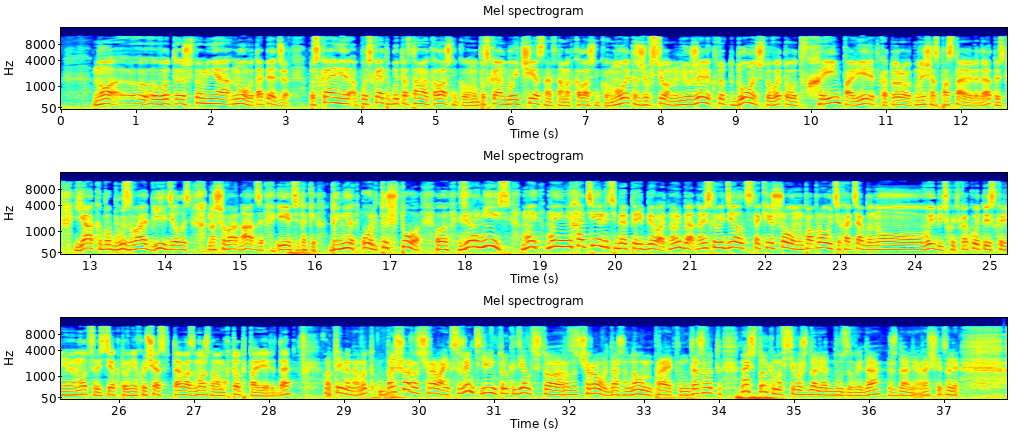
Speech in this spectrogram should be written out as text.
Но э, вот э, что меня, ну вот опять же, пускай, они, пускай это будет автомат Калашникова, ну пускай он будет честный автомат Калашникова, ну это же все, ну неужели кто-то думает, что в эту вот хрень поверит, которую вот мы сейчас поставили, да, то есть якобы Бузова обиделась на Шеварнадзе, и эти такие, да нет, Оль, ты что, Э, вернись, мы, мы не хотели тебя перебивать. Ну, ребят, ну если вы делаете такие шоу, ну попробуйте хотя бы, ну, выбить хоть какую-то искреннюю эмоцию из тех, кто в них участвует, тогда, возможно, вам кто-то поверит, да? Вот именно. Вот большое разочарование. К сожалению, телевидение только делает, что разочаровывает даже новыми проектами. Даже вот, знаешь, столько мы всего ждали от Бузовой, да? Ждали, рассчитывали.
